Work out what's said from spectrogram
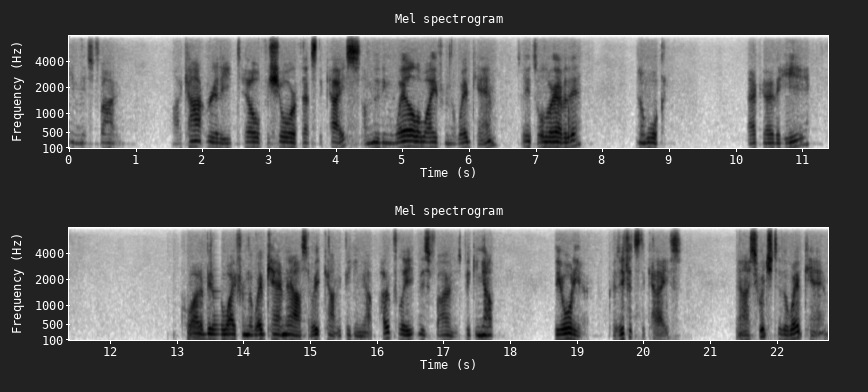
in this phone. I can't really tell for sure if that's the case. I'm moving well away from the webcam. See, it's all the way over there. And I walk back over here quite a bit away from the webcam now, so it can't be picking up. Hopefully this phone is picking up the audio, because if it's the case, and I switch to the webcam,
